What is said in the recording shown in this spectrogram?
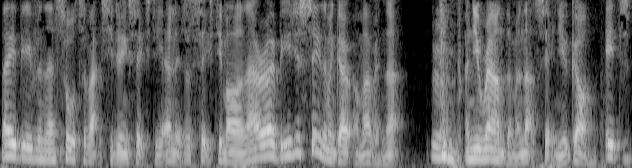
Maybe even they're sort of actually doing 60 and it's a 60 mile an hour road. But you just see them and go, I'm having that. Mm. And you round them and that's it and you're gone. It's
